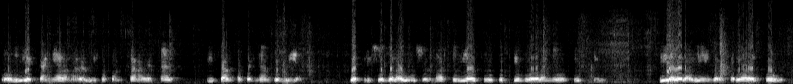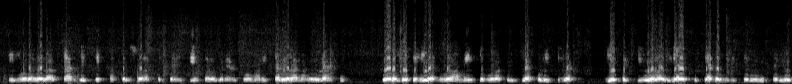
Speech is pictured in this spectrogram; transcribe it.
Rodríguez Cañada, María Santana Bernal y Santa Fernando Díaz. Descripción del abuso, el martes 8 de septiembre del año 2015, Día de la Virgen de la Caridad del Pueblo, en horas de la tarde, estas personas pertenecientes a la Organización Humanitaria Damas de Blanco fueron detenidas nuevamente por la Policía Política y efectivos de la Brigada Especial del Ministerio del Interior,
